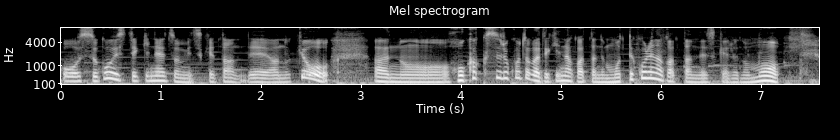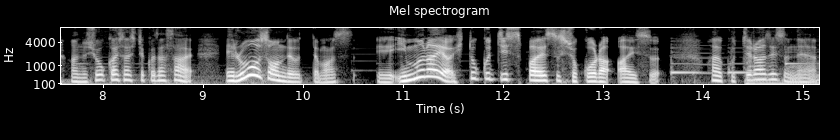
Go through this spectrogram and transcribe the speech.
個すごい素敵なやつを見つけたんであの今日あの捕獲することができなかったんで持ってこれなかったんですけれどもあの紹介させてください。えローソンで売ってます。え井村屋一口スパイスショコラアイス。はいこちらですね。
